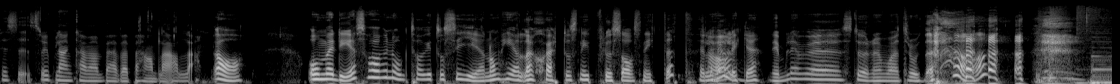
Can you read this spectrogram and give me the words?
precis, och ibland kan man behöva behandla alla. Ja, och med det så har vi nog tagit oss igenom hela stjärt och snittplus avsnittet, eller ja, hur Lycka? Det blev större än vad jag trodde. Ja.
